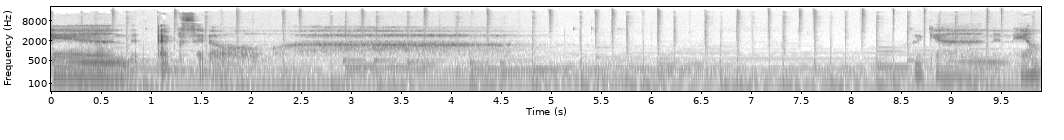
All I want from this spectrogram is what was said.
And exhale. Again, inhale.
